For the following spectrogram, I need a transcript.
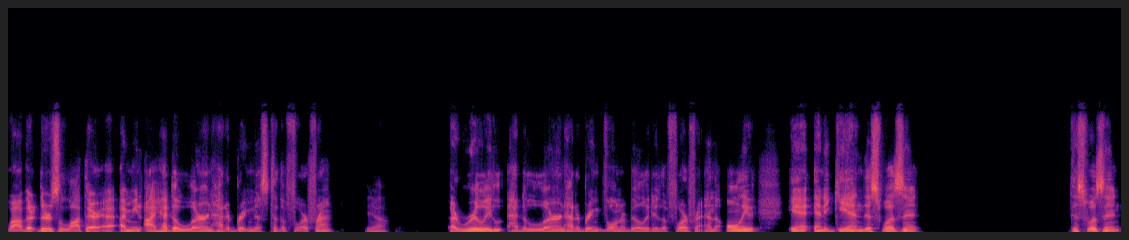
wow, there, there's a lot there. I mean, I had to learn how to bring this to the forefront. Yeah. I really had to learn how to bring vulnerability to the forefront. And the only, and, and again, this wasn't, this wasn't,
